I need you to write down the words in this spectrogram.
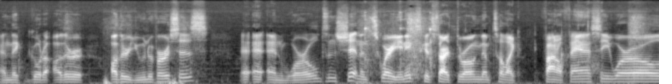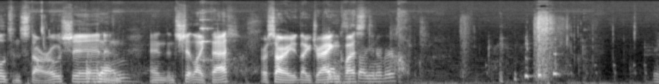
and they can go to other other universes and, and worlds and shit, and then Square Enix could start throwing them to like Final Fantasy worlds and Star Ocean and, and and shit like that. Or sorry, like Dragon Phantasy Quest. Star Universe. They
